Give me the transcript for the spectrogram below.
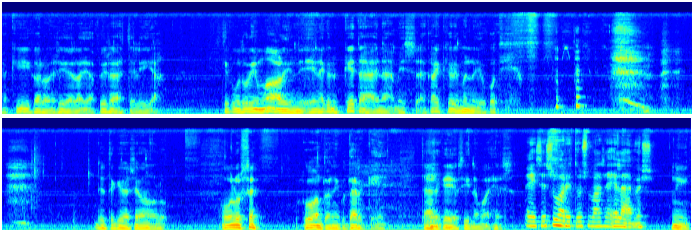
Mä kiikaroin siellä ja pysähtelin ja sitten kun tulin maaliin, niin ei näkynyt ketään enää missään. Kaikki oli mennyt jo kotiin. Nyt kyllä se on ollut, ollut se luonto niin kuin tärkein, tärkein jo siinä vaiheessa. Ei se suoritus, vaan se elämys. Niin.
